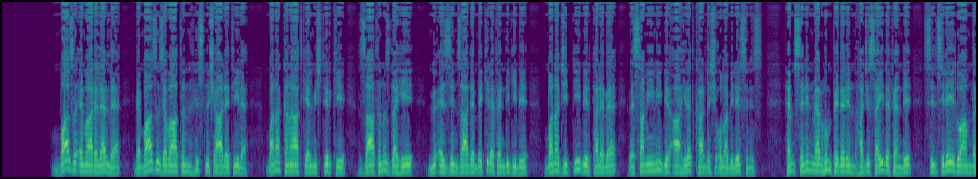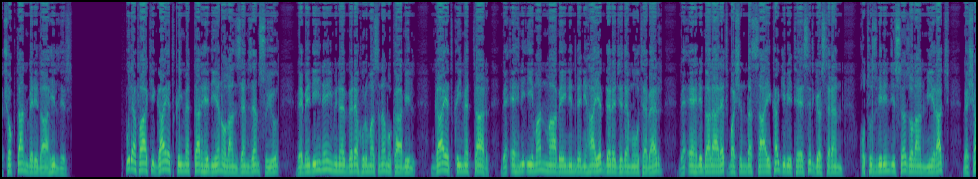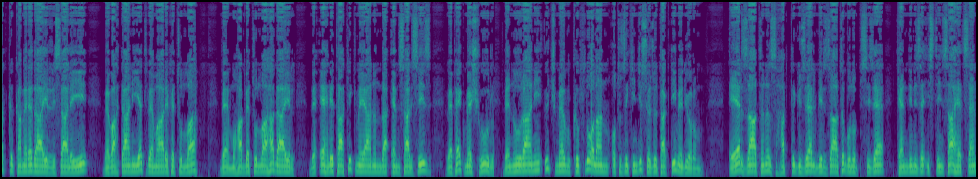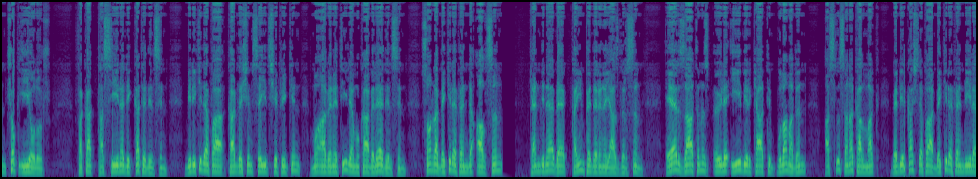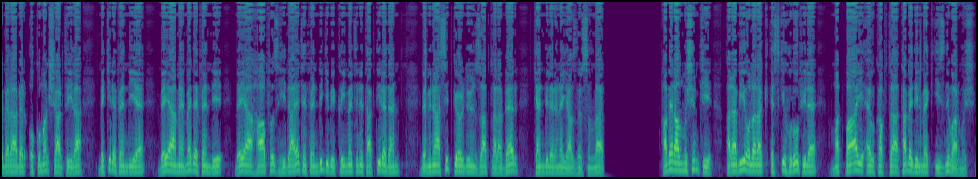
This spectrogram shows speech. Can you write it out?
Bazı emarelerle ve bazı zevatın hüsnü şahadetiyle bana kanaat gelmiştir ki zatınız dahi müezzinzade Bekir Efendi gibi bana ciddi bir talebe ve samimi bir ahiret kardeşi olabilirsiniz. Hem senin merhum pederin Hacı Said Efendi silsile-i duamda çoktan beri dahildir. Bu defaki gayet kıymetdar hediyen olan zemzem suyu ve Medine-i Münevvere hurmasına mukabil gayet kıymetdar ve ehli iman mabeyninde nihayet derecede muteber ve ehli dalalet başında saika gibi tesir gösteren 31. söz olan Miraç ve Şakkı Kamere dair risaleyi ve vahdaniyet ve marifetullah ve muhabbetullah'a dair ve ehli tahkik meyanında emsalsiz ve pek meşhur ve nurani üç mevkıflı olan 32. sözü takdim ediyorum. Eğer zatınız hattı güzel bir zatı bulup size kendinize istinsah etsen çok iyi olur. Fakat tasiyine dikkat edilsin. Bir iki defa kardeşim Seyit Şefik'in muavenetiyle mukabele edilsin. Sonra Bekir Efendi alsın, kendine ve kayınpederine yazdırsın. Eğer zatınız öyle iyi bir katip bulamadın, aslı sana kalmak ve birkaç defa Bekir Efendi ile beraber okumak şartıyla Bekir Efendi'ye veya Mehmet Efendi veya Hafız Hidayet Efendi gibi kıymetini takdir eden ve münasip gördüğün zatlara ver, kendilerine yazdırsınlar. Haber almışım ki, Arabi olarak eski huruf ile matbaayı evkafta tab edilmek izni varmış.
